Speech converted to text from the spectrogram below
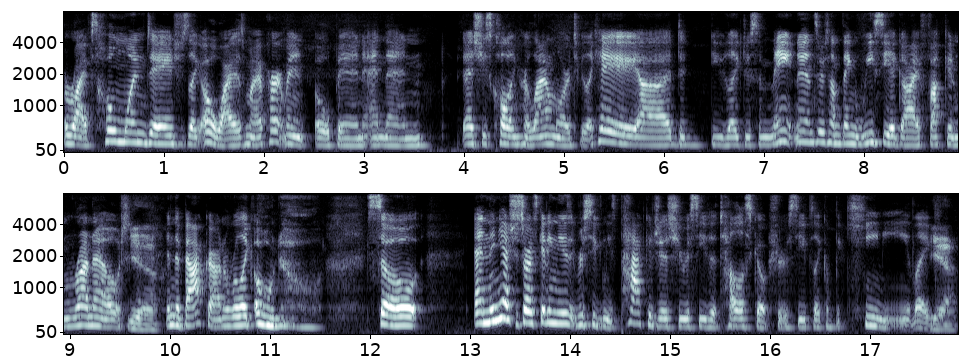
arrives home one day and she's like, "Oh, why is my apartment open?" And then as she's calling her landlord to be like, "Hey, uh, did you like do some maintenance or something?" We see a guy fucking run out Yeah. in the background, and we're like, "Oh no!" So, and then yeah, she starts getting these, receiving these packages. She receives a telescope. She receives like a bikini. Like, Yeah.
